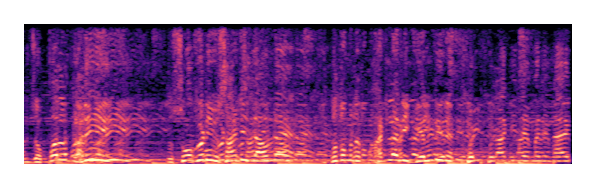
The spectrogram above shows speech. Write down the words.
અને જો પલ ઘડી, તો સોખડીયું સાંટી જાવ ને, તો તો મને ભાટલાની ગેલડીને ખોઈ લાગી જાય મારી નાય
